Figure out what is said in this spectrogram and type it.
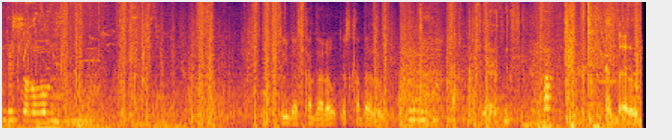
hurt just. See, let's cut that out. Let's cut that out. cut that out.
